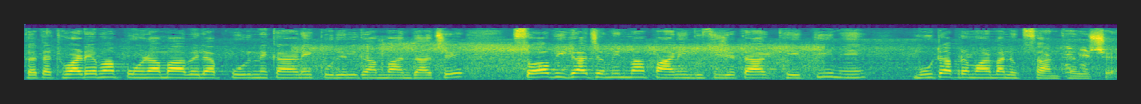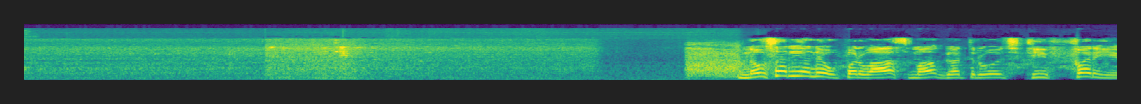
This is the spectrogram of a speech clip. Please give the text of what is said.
ગત અઠવાડિયામાં પૂર્ણામાં આવેલા પૂરને કારણે કુરેલ ગામમાં અંદાજે સો વીઘા જમીનમાં પાણી ઘૂસી જતા ખેતીને મોટા પ્રમાણમાં નુકસાન થયું છે. નવસારી અને ઉપરવાસમાં ગત રોજથી ફરી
